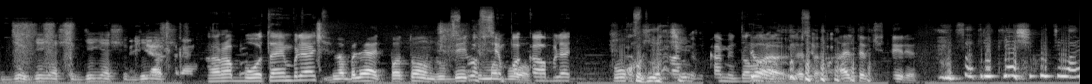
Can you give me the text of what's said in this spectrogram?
Где, где ящик, где ящик, где ящик? Работаем, блядь. Да, блять, потом убейте Всё, всем мобов. пока, блядь. Похуй, Камень- ящик. Камень Всё, дала. блядь, всем это. Alt F4. Смотри, к ящику дела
